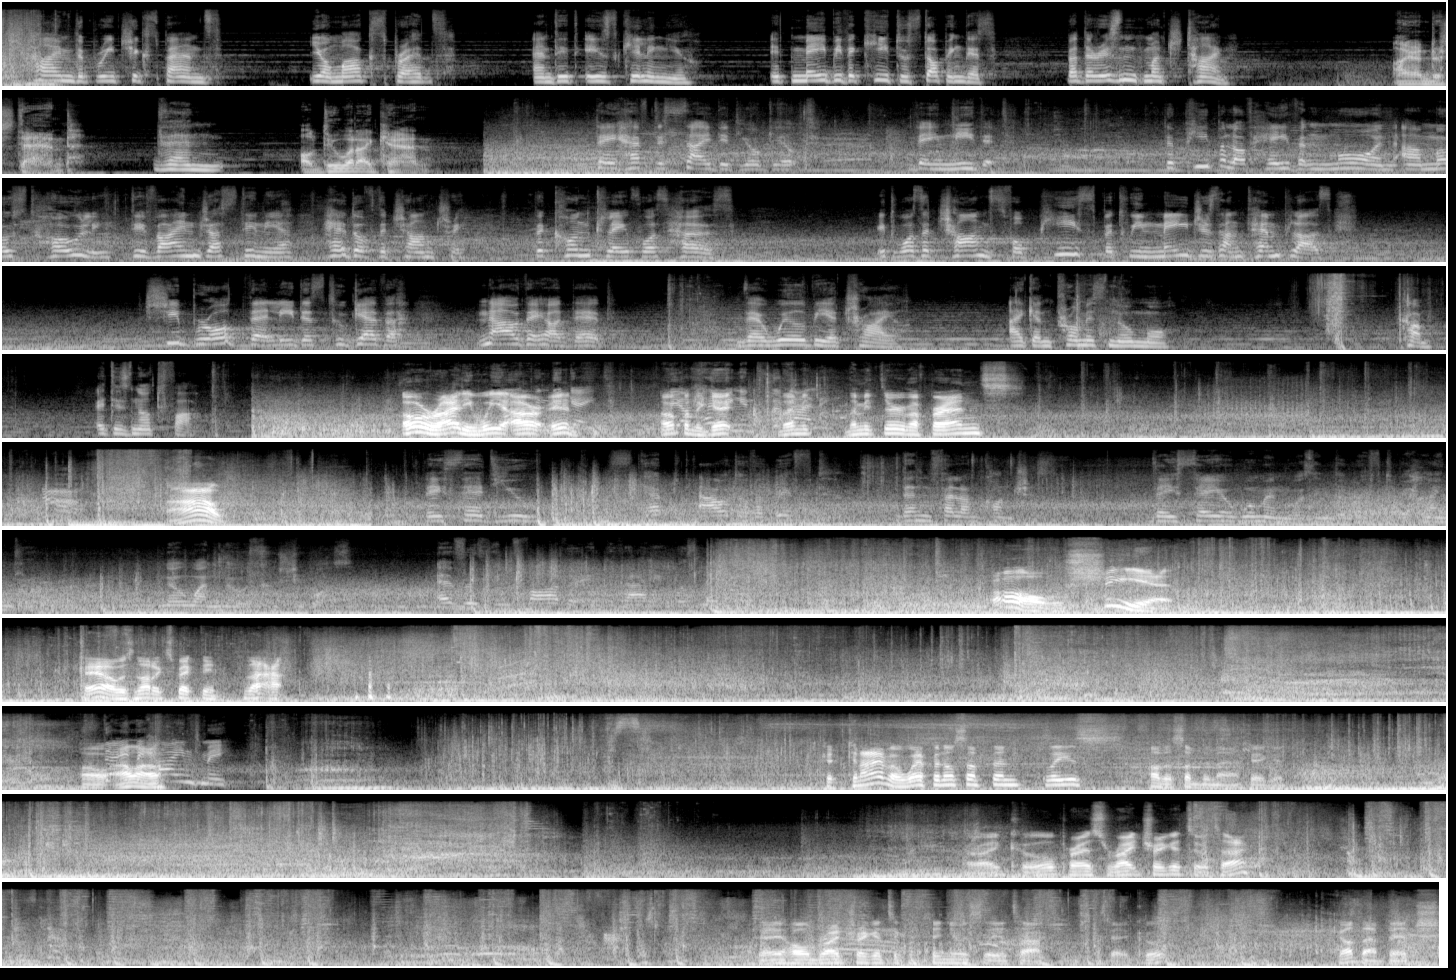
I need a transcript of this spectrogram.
Each time the breach expands, your mark spreads, and it is killing you. It may be the key to stopping this, but there isn't much time. I understand. Then I'll do what I can. they have decided your guilt. They need it. The people of Haven mourn our most holy, divine Justinia, head of the Chantry. The Conclave was hers. It was a chance for peace between mages and Templars. She brought their leaders together. Now they are dead. There will be a trial. I can promise no more. Come. It is not far. Alrighty, we are Open in. Open the gate. the Let me let me through, my friends. Ow! They said you stepped out of a rift, then fell unconscious. They say a woman was in the rift behind you. No one knows who she was. Everything farther in the valley was later. Oh, shit. Okay, I was not expecting that. Hello. C can I have a weapon or something, please? Oh, there's something there. Okay, good. Alright, cool. Press right trigger to attack. Okay, hold right trigger to continuously attack. Okay, cool. Got that bitch.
